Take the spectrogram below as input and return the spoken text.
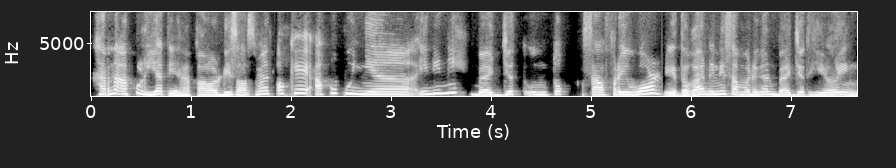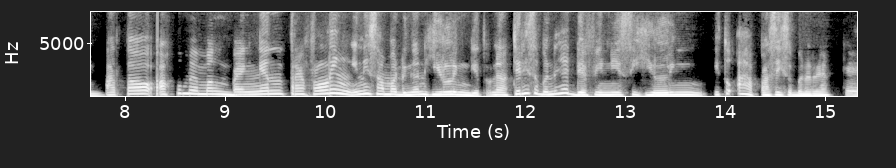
karena aku lihat ya, kalau di sosmed, oke okay, aku punya ini nih budget untuk self reward gitu kan, ini sama dengan budget healing. Atau aku memang pengen traveling, ini sama dengan healing gitu. Nah, jadi sebenarnya definisi healing itu apa sih sebenarnya? Oke, okay,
